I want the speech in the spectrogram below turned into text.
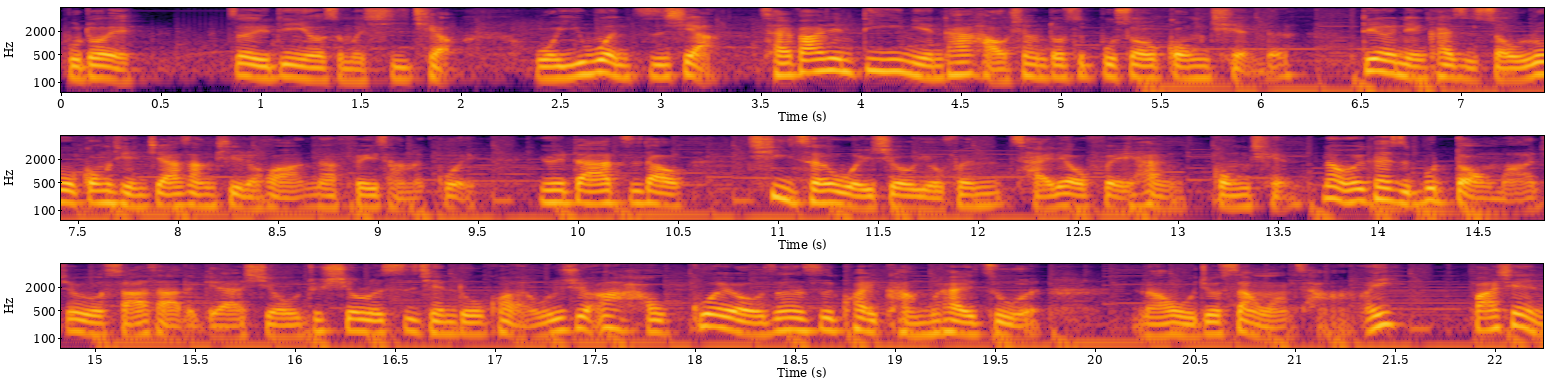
不对，这一定有什么蹊跷。我一问之下，才发现第一年它好像都是不收工钱的，第二年开始收。如果工钱加上去的话，那非常的贵。因为大家知道汽车维修有分材料费和工钱。那我一开始不懂嘛，就傻傻的给他修，就修了四千多块，我就觉得啊，好贵哦，真的是快扛不太住了。然后我就上网查，哎，发现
